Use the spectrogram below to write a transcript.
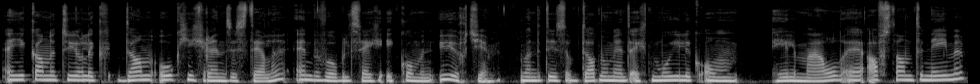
En je kan natuurlijk dan ook je grenzen stellen en bijvoorbeeld zeggen: Ik kom een uurtje. Want het is op dat moment echt moeilijk om helemaal afstand te nemen.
